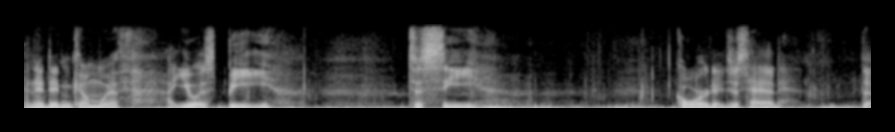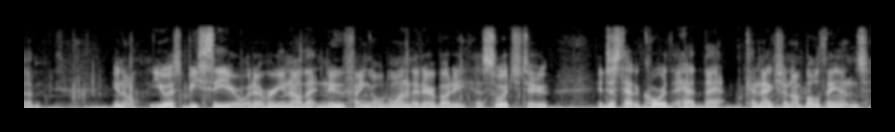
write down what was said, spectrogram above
and it didn't come with a USB to C cord. It just had the, you know, USB-C or whatever, you know, that newfangled one that everybody has switched to. It just had a cord that had that connection on both ends.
